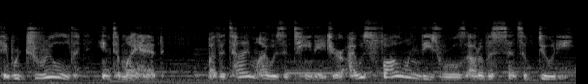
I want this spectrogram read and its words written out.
they were drilled into my head. By the time I was a teenager, I was following these rules out of a sense of duty.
